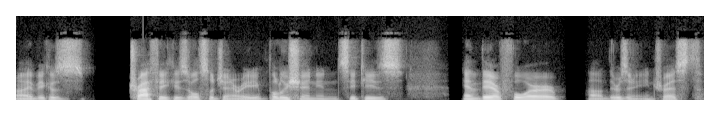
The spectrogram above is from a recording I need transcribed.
right? Because traffic is also generating pollution in cities, and therefore uh, there's an interest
